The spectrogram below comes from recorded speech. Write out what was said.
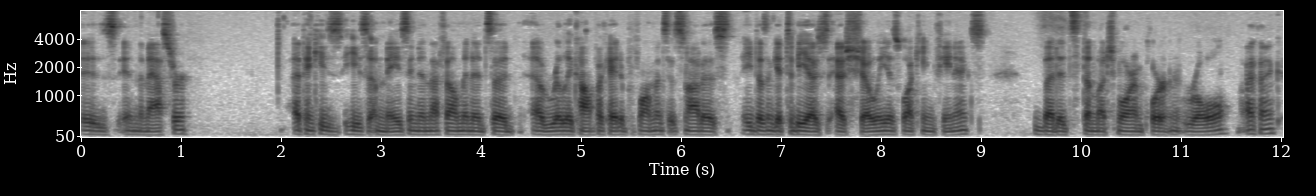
is in The Master. I think he's he's amazing in that film, and it's a, a really complicated performance. It's not as he doesn't get to be as as showy as Joaquin Phoenix, but it's the much more important role, I think.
